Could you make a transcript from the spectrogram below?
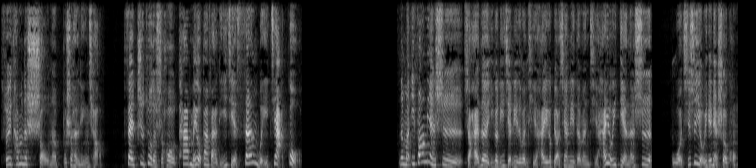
所以他们的手呢不是很灵巧，在制作的时候他没有办法理解三维架构。那么一方面是小孩的一个理解力的问题，还有一个表现力的问题，还有一点呢是我其实有一点点社恐，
